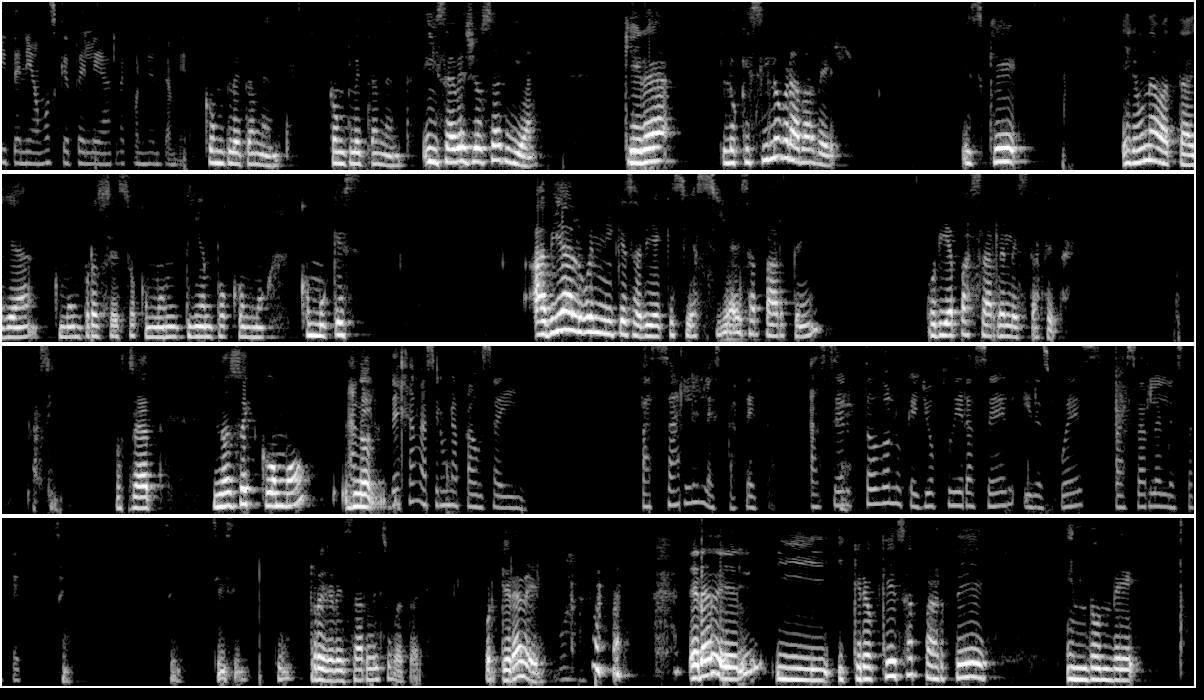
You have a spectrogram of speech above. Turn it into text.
y teníamos que pelearla con él también. Completamente, completamente. Y sabes, yo sabía que era lo que sí lograba ver es que era una batalla, como un proceso, como un tiempo, como, como que había algo en mí que sabía que si hacía esa parte, podía pasarle la estafeta. Así. O sea, no sé cómo. déjame hacer una pausa ahí. Pasarle la estafeta. Hacer todo lo que yo pudiera hacer y después pasarle la estafeta. Sí, sí, sí, sí, sí. Regresarle su batalla. Porque era de él. era de él y, y creo que esa parte en donde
